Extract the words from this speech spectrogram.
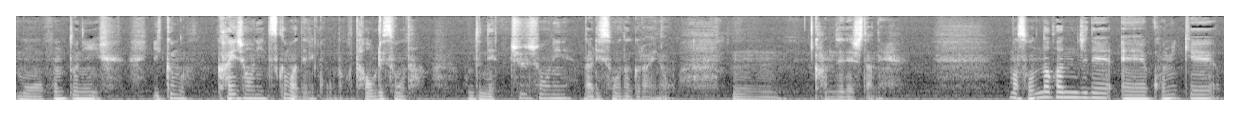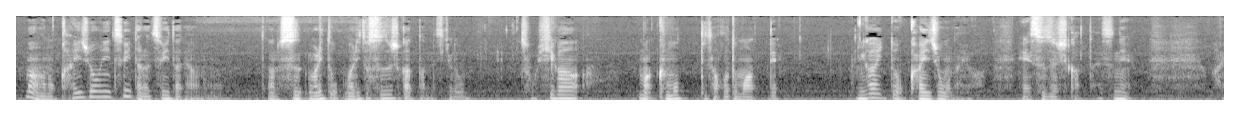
もう本当に行く会場に着くまでにこうなんか倒れそうな本当に熱中症に、なりそうなぐらいのうん感じでしたね。まあそんな感じで、えー、コミケ、まあ、あの会場に着いたら着いたであのあのす割と割と涼しかったんですけどそう日が、まあ、曇ってたこともあって意外と会場内は、えー、涼しかったですね、はい、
